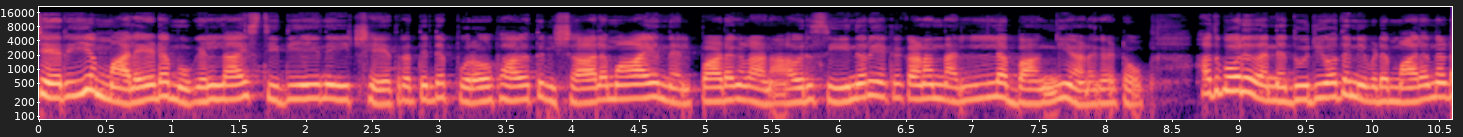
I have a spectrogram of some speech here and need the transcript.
ചെറിയ മലയുടെ മുകളിലായി സ്ഥിതി ചെയ്യുന്ന ഈ ക്ഷേത്രത്തിന്റെ പുറഭാഗത്ത് വിശാലമായ നെൽപ്പാടങ്ങളാണ്. ആ ഒരു സീനറിയൊക്കെ കാണാൻ നല്ല ഭംഗിയാണ് കേട്ടോ. അതുപോലെ തന്നെ ദുര്യോധൻ ഇവിടെ മലനട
